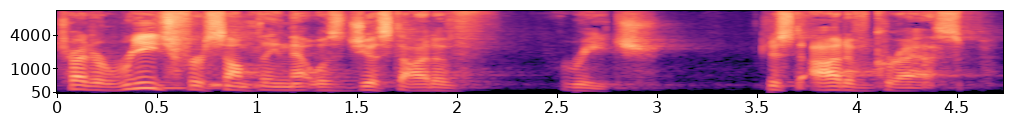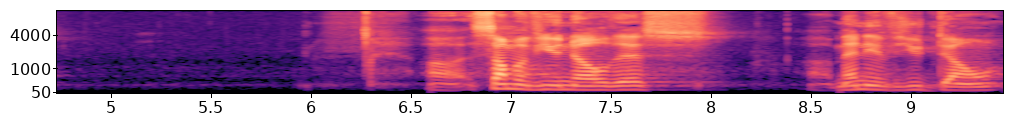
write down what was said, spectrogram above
try to reach for something that was just out of reach, just out of grasp. Uh, some of you know this, uh, many of you don't.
